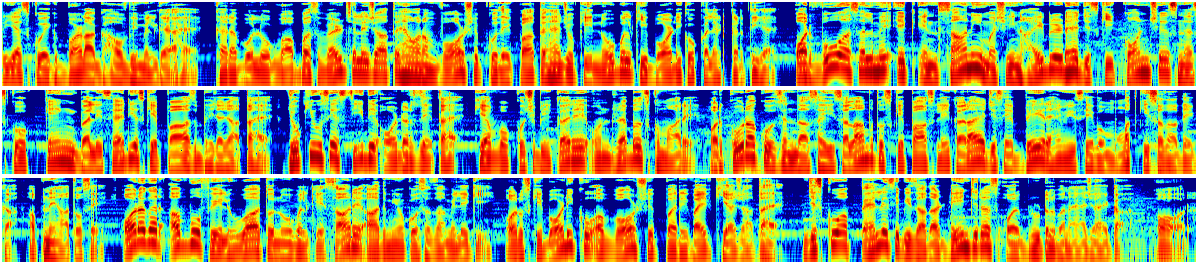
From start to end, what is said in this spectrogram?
बेलिसेरियस को एक बड़ा घाव भी मिल गया है। खैर अब वो लोग वापस वेल्ड चले जाते हैं और हम वॉरशिप को देख पाते हैं जो कि नोबल की बॉडी को कलेक्ट करती है। और वो असल में एक इंसानी मशीन हाइब्रिड है जिसकी कॉन्शियसनेस को किंग बेलिसेरियस के पास भेजा जाता है, जो कि उसे सीधे ऑर्डर्स देता है कि अब वो कुछ भी करे, उन रेबल्स को मारे और कोरा को ज़िंदा सही सलामत उसके पास लेकर आए, जिसे बेरहमी से वो मौत की सजा देगा अपने हाथों से। और अगर अब वो फेल हुआ तो नोबल के सारे आदमियों को सजा मिलेगी और उसकी बॉडी को अब वॉरशिप पर रिवाइव किया जाता है। जिसको अब पहले से भी ज़्यादा डेंजरस और ब्रूटल बनाया जाएगा। और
